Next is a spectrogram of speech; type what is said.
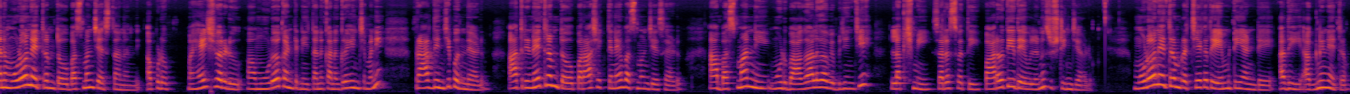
తన మూడో నేత్రంతో భస్మం చేస్తానంది. అప్పుడు మహేశ్వరుడు ఆ మూడో కంటిని తనకు అనుగ్రహించమని ప్రార్థించి పొందాడు. ఆ త్రినేత్రంతో పరాశక్తినే భస్మం చేశాడు. ఆ భస్మాన్ని మూడు భాగాలుగా విభజించి లక్ష్మి సరస్వతి పార్వతీదేవులను సృష్టించాడు. మూడో నేత్రం ప్రత్యేకత ఏమిటి అంటే అది అగ్నినేత్రం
